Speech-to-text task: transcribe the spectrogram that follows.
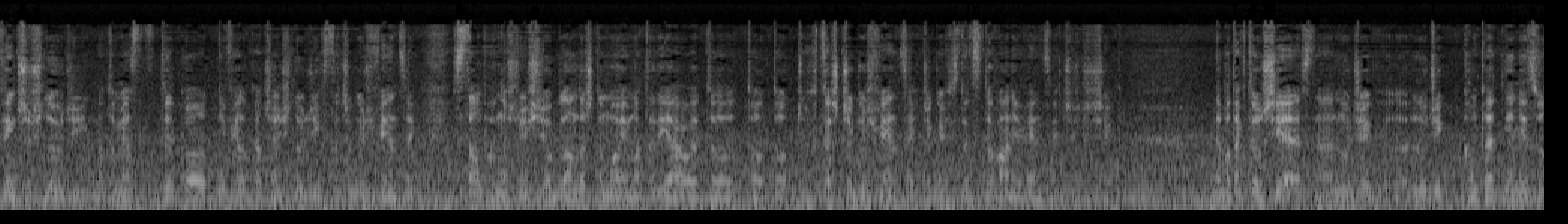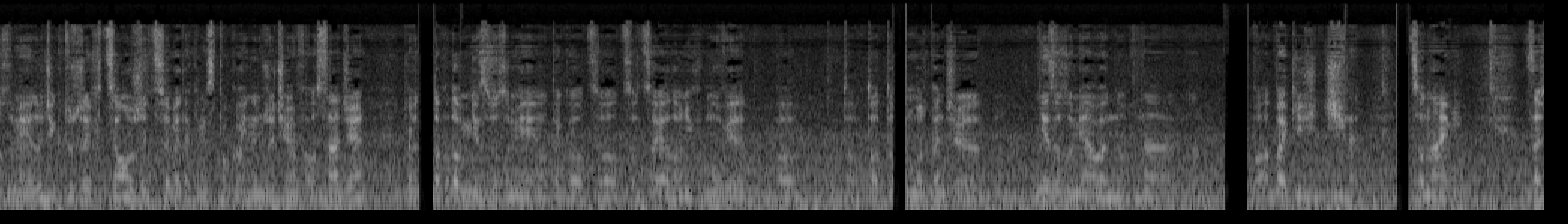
większość ludzi, natomiast tylko niewielka część ludzi chce czegoś więcej. Z całą pewnością, jeśli oglądasz te moje materiały, to, to, to chcesz czegoś więcej, czegoś zdecydowanie więcej. Cześć Krzysiek. No bo tak to już jest. Ludzie, ludzie kompletnie nie zrozumieją. Ludzie, którzy chcą żyć sobie takim spokojnym życiem w osadzie, prawdopodobnie nie zrozumieją tego, co, co, co ja do nich mówię, bo to, to, to, to będzie niezrozumiałe, nudne, no, albo jakieś dziwne, co najmniej. Zaś,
